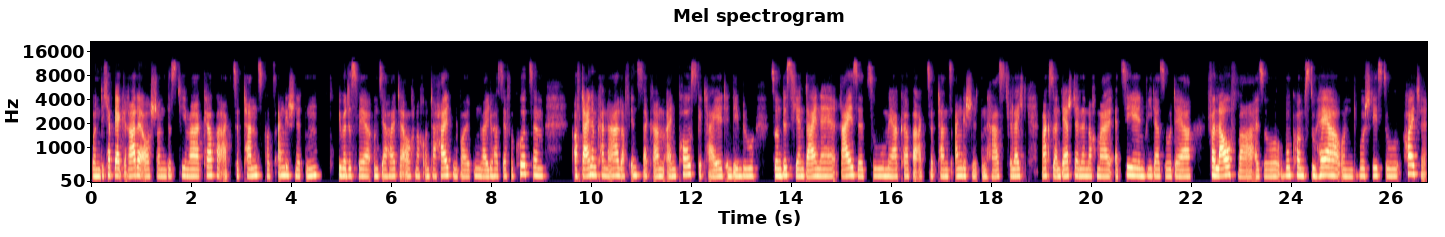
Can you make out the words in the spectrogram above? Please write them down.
Und ich habe ja gerade auch schon das Thema Körperakzeptanz kurz angeschnitten. über das wir uns ja heute auch noch unterhalten wollten, weil du hast ja vor kurzem auf deinem Kanal auf Instagram einen Post geteilt, in dem du so ein bisschen deine Reise zu mehr Körperakzeptanz angeschnitten hast. Vielleicht magst du an der Stelle nochmal erzählen, wie da so der Verlauf war. Also wo kommst du her und wo stehst du heute?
